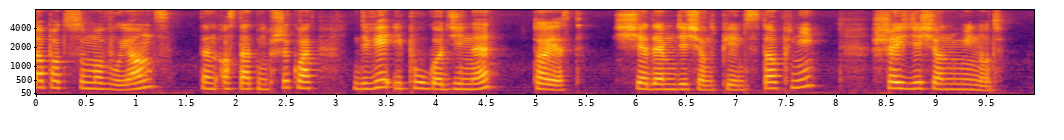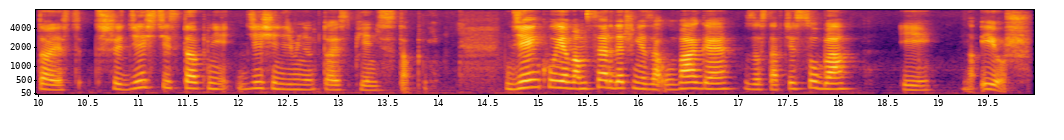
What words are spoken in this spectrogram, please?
To podsumowując, ten ostatni przykład, 2,5 godziny to jest 75 stopni, 60 minut to jest 30 stopni, 10 minut to jest 5 stopni. Dziękuję Wam serdecznie za uwagę. Zostawcie suba i no i już.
